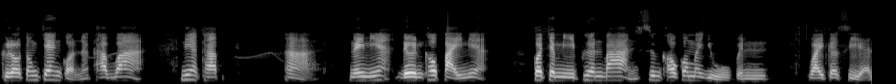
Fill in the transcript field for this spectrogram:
คือเราต้องแจ้งก่อนนะครับว่า เนี่ยครับ อ่า ในเนี้ยเดินเข้าไปเนี่ย ก็จะมีเพื่อนบ้าน ซึ่งเขาก็มาอยู่เป็นวัยเกษียณ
